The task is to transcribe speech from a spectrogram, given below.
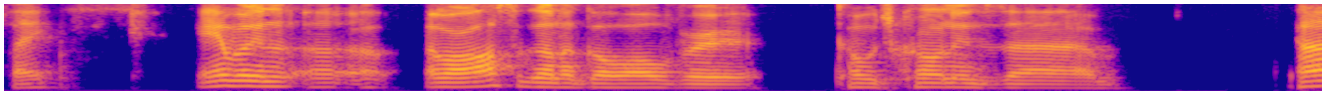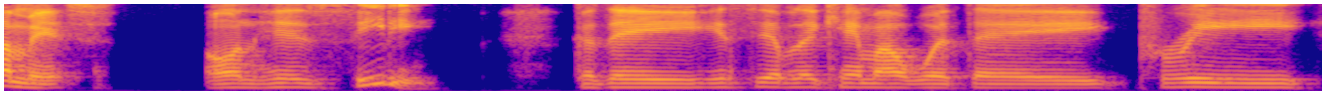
play. And we're gonna uh, we're also gonna go over Coach Cronin's uh, comments on his seeding because they NCAA came out with a pre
